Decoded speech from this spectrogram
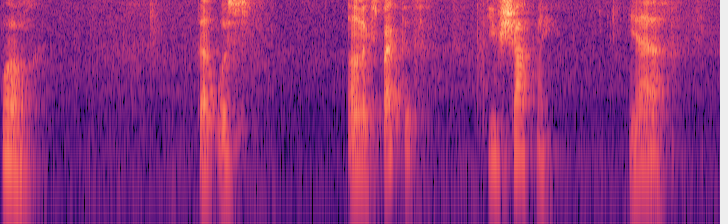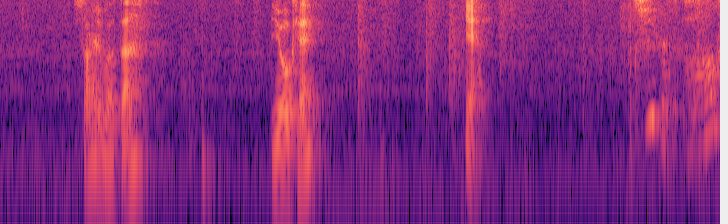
Whoa. That was unexpected. You shot me. Yeah. Sorry about that. You okay? Yeah. Jesus, Paul.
